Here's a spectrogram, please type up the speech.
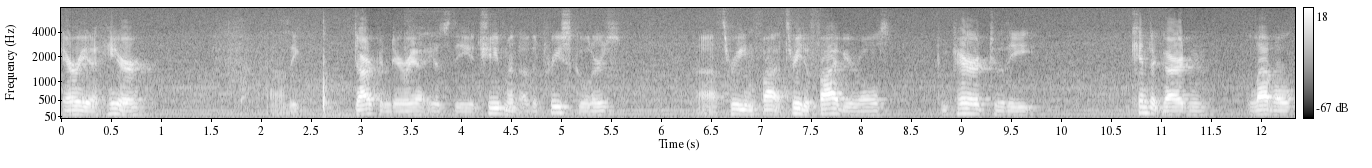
area here, uh, the darkened area, is the achievement of the preschoolers, uh, three and five, three to five-year-olds, compared to the kindergarten level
